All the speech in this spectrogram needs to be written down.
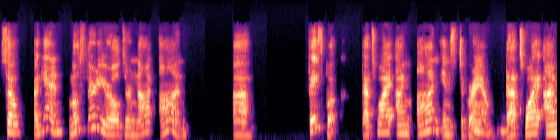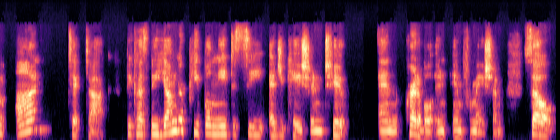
So, again, most 30 year olds are not on uh, Facebook. That's why I'm on Instagram. That's why I'm on TikTok because the younger people need to see education too and credible in- information. So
